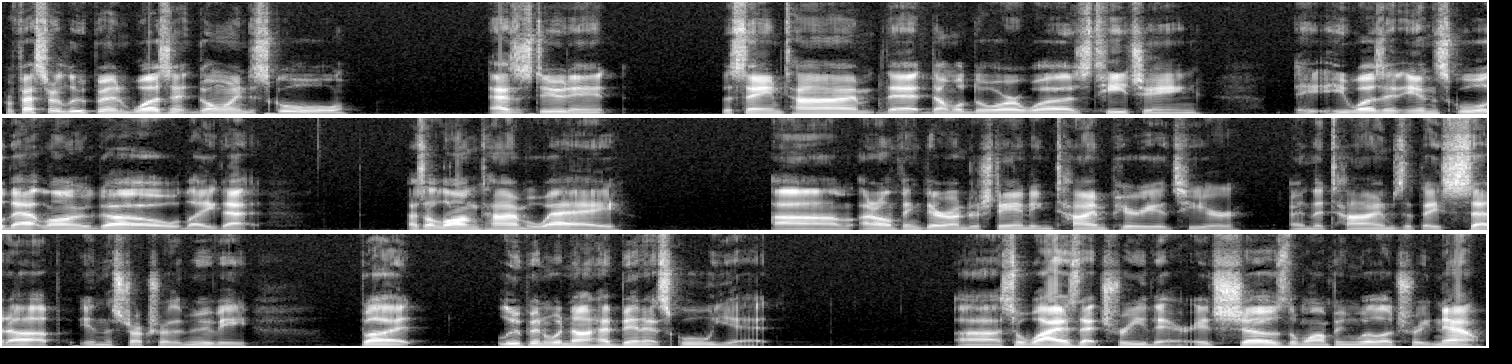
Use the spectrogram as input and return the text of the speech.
Professor Lupin wasn't going to school as a student the same time that Dumbledore was teaching. He wasn't in school that long ago. Like that, that's a long time away. Um, I don't think they're understanding time periods here and the times that they set up in the structure of the movie. But Lupin would not have been at school yet. Uh, so why is that tree there? It shows the Whomping Willow tree. Now,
